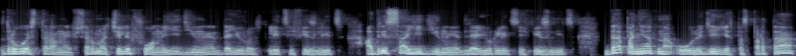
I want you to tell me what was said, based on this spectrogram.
с другой стороны, все равно телефоны единые для юрлиц и физлиц, адреса единые для юрлиц и физлиц. Да, понятно, у людей есть паспорта,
